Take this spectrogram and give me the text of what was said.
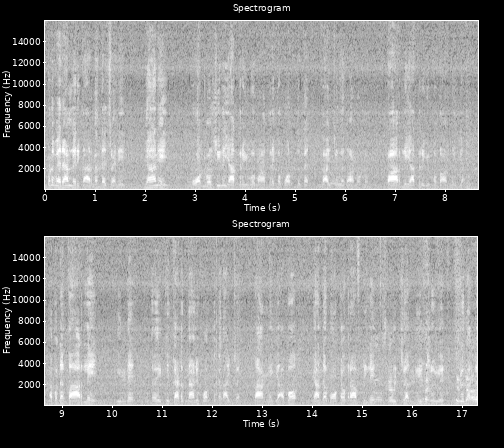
ഇവിടെ വരാനുള്ളൊരു കാരണം എന്താ വെച്ചാൽ ഞാനേ ഓട്ടോറിക്ഷയിൽ യാത്ര ചെയ്യുമ്പോൾ മാത്രമേ പുറത്തത്തെ കാഴ്ചകൾ കാണുള്ളൂ. കാറിൽ യാത്ര ചെയ്യുമ്പോൾ കാണുന്നില്ല. അപ്പോൾ ഇതാ കാറിലേ ഇതിന്റെ കിടന്നാൽ പുറത്തത്തെ കാഴ്ച കാണുന്നില്ല. അപ്പോൾ ഞാൻ എന്താ ഫോട്ടോഗ്രാഫിയിൽ വിളിച്ചു അന്വേഷിച്ചു. ഏറ്റവും നല്ല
